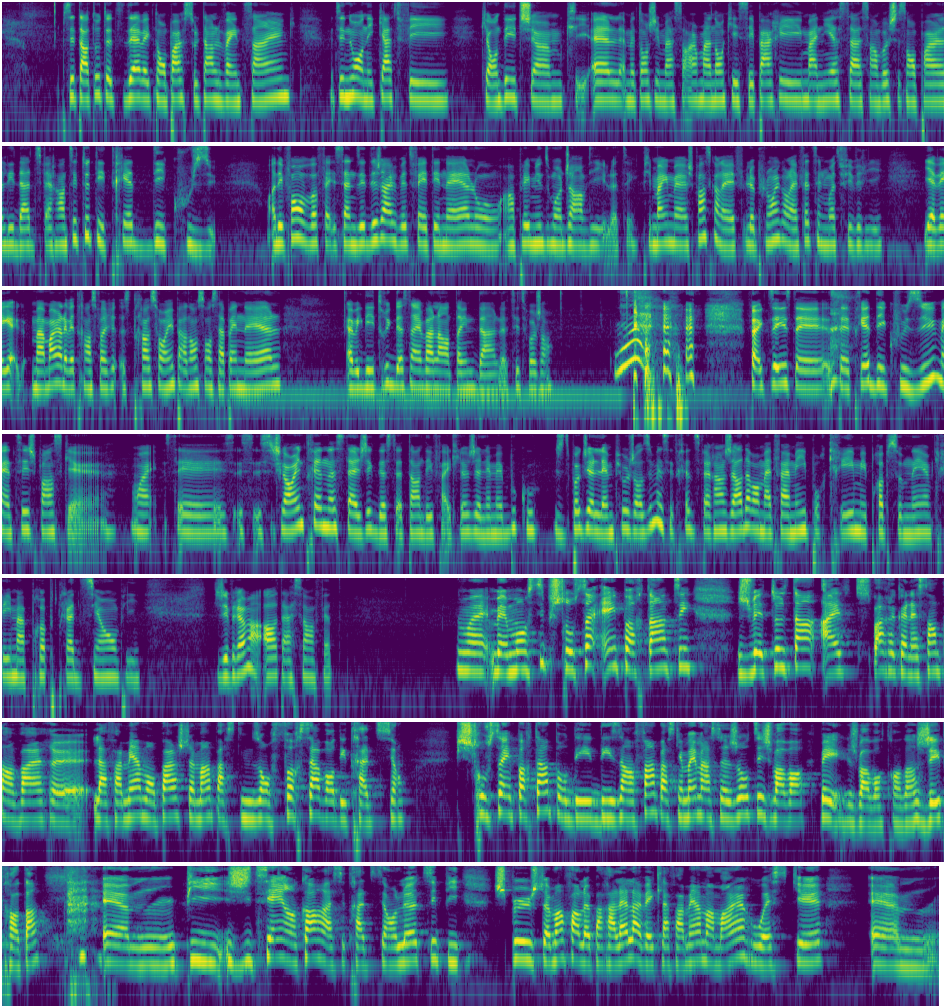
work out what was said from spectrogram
Puis, tantôt, tu disais avec ton père, tout le temps le 25. Mais, tu sais, nous, on est quatre filles qui ont des chums, qui, elle, mettons, j'ai ma soeur Manon qui est séparée, ma nièce, elle s'en va chez son père, les dates différentes. Tu sais, tout est très décousu. Ah, Des fois, on va fê- ça nous est déjà arrivé de fêter Noël au- en plein milieu du mois de janvier. Là. Puis même, euh, je pense qu'on avait le plus loin qu'on avait fait, c'est le mois de février. Il y avait, ma mère, elle avait transféré- transformé pardon, son sapin de Noël avec des trucs de Saint-Valentin dedans. Là, tu vois, genre. fait que, tu sais, c'était très décousu, mais tu sais, je pense que, ouais, c'est- je suis quand même très nostalgique de ce temps des fêtes-là. Je l'aimais beaucoup. Je dis pas que je l'aime plus aujourd'hui, mais c'est très différent. J'ai hâte d'avoir ma famille pour créer mes propres souvenirs, créer ma propre tradition, puis j'ai vraiment hâte à ça, en fait. Ouais, ben moi aussi, puis je trouve ça important, tu sais. Je vais tout le temps être super reconnaissante envers euh, la famille à mon père justement parce qu'ils nous ont forcé à avoir des traditions. Puis je trouve ça important pour des, des enfants parce que même à ce jour, tu sais, je vais avoir ben, je vais avoir 30 ans, j'ai 30 ans. Euh, puis j'y tiens encore à ces traditions-là, tu sais, puis je peux justement faire le parallèle avec la famille à ma mère où est-ce que euh,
